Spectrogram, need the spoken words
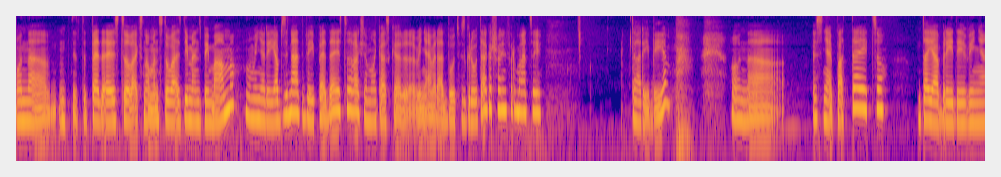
un, uh, tad pēdējais cilvēks no manas tuvās ģimenes bija mamma. Viņa arī apzināti bija pēdējais cilvēks, jo man liekas, ka viņai varētu būt visgrūtāk ar šo informāciju. Tā arī bija. un, uh, es viņai pateicu, un tajā brīdī viņa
